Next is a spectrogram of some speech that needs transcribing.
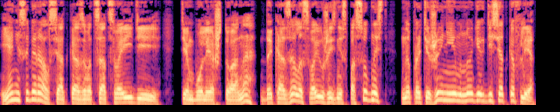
Я не собирался отказываться от своей идеи, тем более что она доказала свою жизнеспособность на протяжении многих десятков лет.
